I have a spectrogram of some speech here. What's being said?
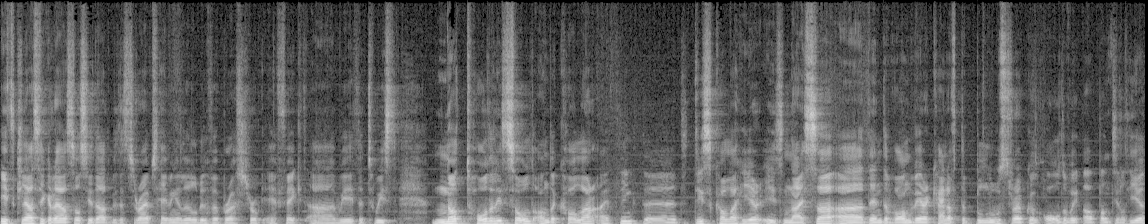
It's classic Real Sociedad with the stripes having a little bit of a brushstroke effect uh, with a twist. Not totally sold on the color. I think that this color here is nicer uh, than the one where kind of the blue stripe goes all the way up until here,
